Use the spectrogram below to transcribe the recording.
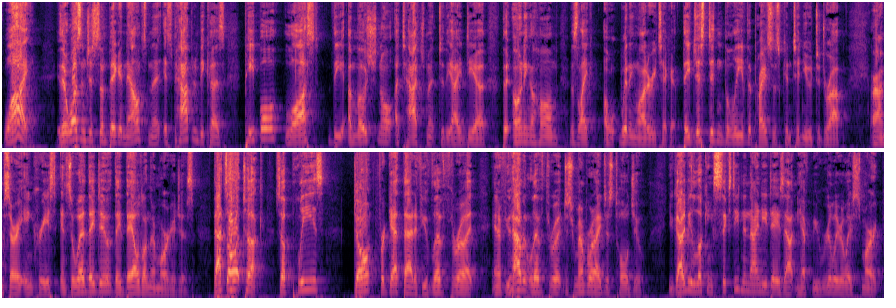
Why? There wasn't just some big announcement. It's happened because people lost the emotional attachment to the idea that owning a home is like a winning lottery ticket. They just didn't believe the prices continued to drop, or I'm sorry, increase. And so what did they do? They bailed on their mortgages. That's all it took. So please don't forget that if you've lived through it. And if you haven't lived through it, just remember what I just told you. You got to be looking 60 to 90 days out and you have to be really, really smart,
